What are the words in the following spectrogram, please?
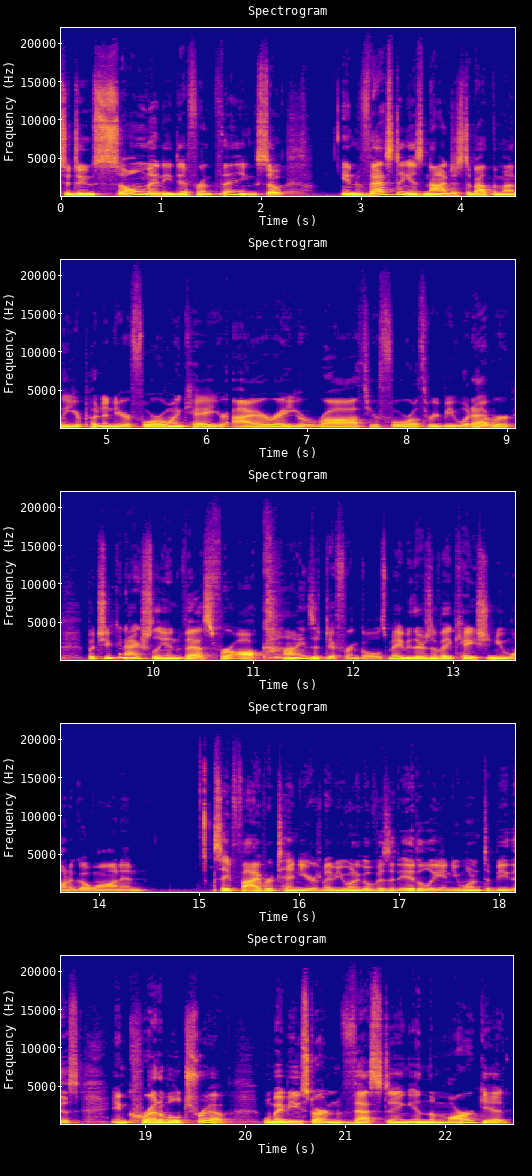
to do so many different things. So, investing is not just about the money you're putting into your 401k, your IRA, your Roth, your 403b, whatever, but you can actually invest for all kinds of different goals. Maybe there's a vacation you want to go on and say five or 10 years. Maybe you want to go visit Italy and you want it to be this incredible trip. Well, maybe you start investing in the market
